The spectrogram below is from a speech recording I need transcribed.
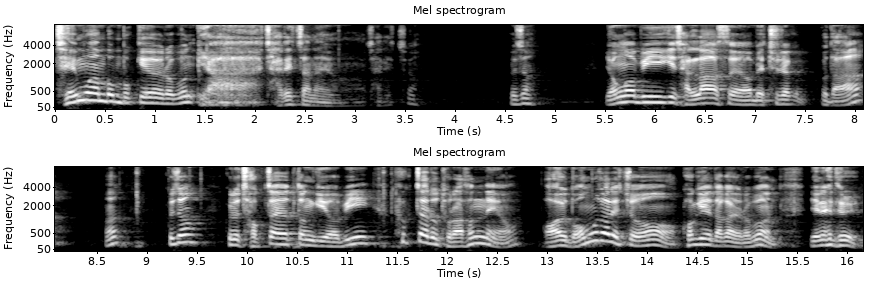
재무 한번 볼게요, 여러분. 이야, 잘했잖아요. 잘했죠. 그죠? 영업이익이 잘 나왔어요, 매출액보다. 어? 그죠? 그리고 적자였던 기업이 흑자로 돌아섰네요. 아유, 너무 잘했죠. 거기에다가 여러분, 얘네들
